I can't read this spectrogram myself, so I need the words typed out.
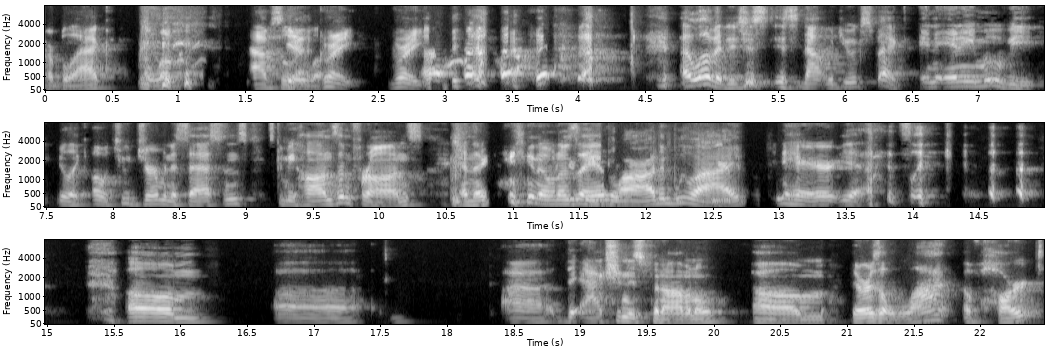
are black. I love it. Absolutely yeah, love great, great. I love it. It's just it's not what you expect in any movie. You're like, oh, two German assassins. It's gonna be Hans and Franz, and they're you know what I'm saying, blonde and blue eyed hair. Yeah, it's like, um, uh, uh, the action is phenomenal. Um, there is a lot of heart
